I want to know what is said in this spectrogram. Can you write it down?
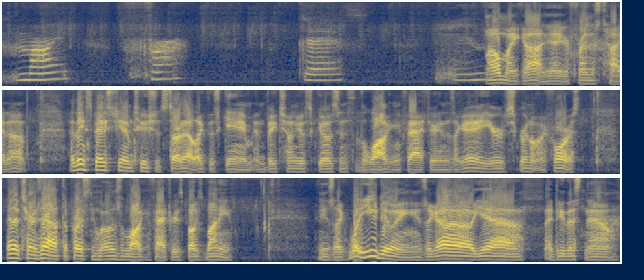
my first this in Oh my god, yeah, your friend is tied up. I think Space Jam 2 should start out like this game, and Big Chungus goes into the logging factory and is like, hey, you're screwing up my forest. Then it turns out the person who owns the logging factory is Bugs Bunny. And he's like, what are you doing? He's like, oh, yeah, I do this now.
